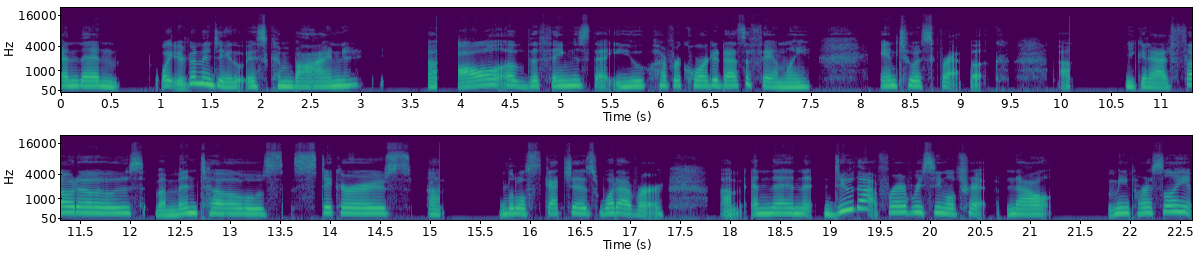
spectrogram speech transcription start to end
And then what you're going to do is combine uh, all of the things that you have recorded as a family into a scrapbook. Uh, you can add photos, mementos, stickers, uh, little sketches, whatever. Um, and then do that for every single trip. Now, me personally,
